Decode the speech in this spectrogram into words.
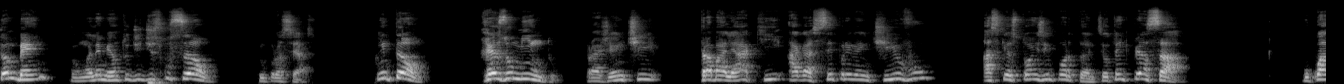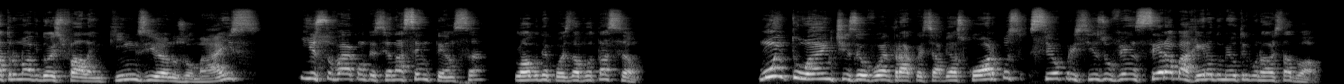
também, um elemento de discussão no processo. Então, resumindo, para a gente trabalhar aqui HC preventivo, as questões importantes. Eu tenho que pensar o 492 fala em 15 anos ou mais, e isso vai acontecer na sentença logo depois da votação. Muito antes eu vou entrar com esse habeas corpus se eu preciso vencer a barreira do meu tribunal estadual.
